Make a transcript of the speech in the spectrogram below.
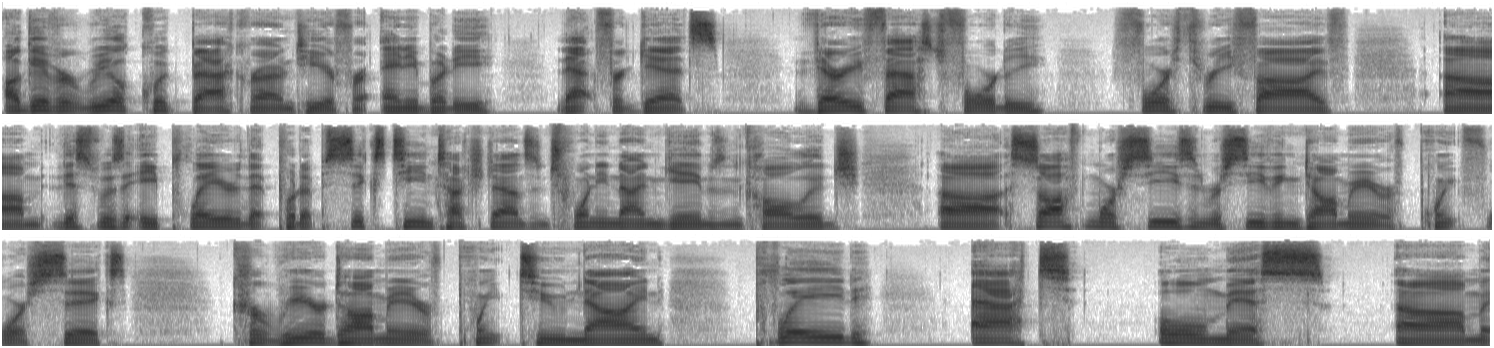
I'll give a real quick background here for anybody that forgets. Very fast 40, 435. Um, this was a player that put up 16 touchdowns in 29 games in college. Uh, sophomore season receiving dominator of 0.46 career dominator of 0.29, played at Ole Miss. Um,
